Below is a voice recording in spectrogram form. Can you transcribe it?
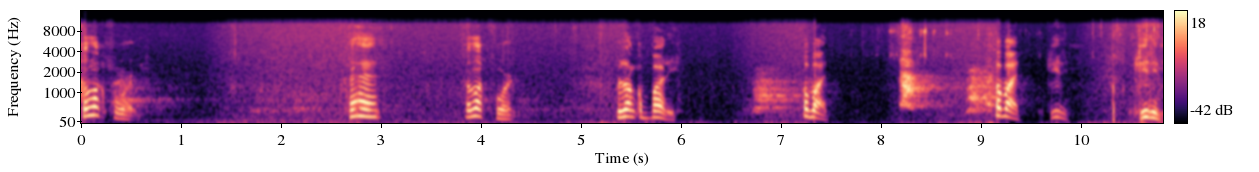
Go look for it. Go ahead. Go look for it. Where's Uncle Buddy? Oh, Bud. Oh, Bud. Get him. Get him.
